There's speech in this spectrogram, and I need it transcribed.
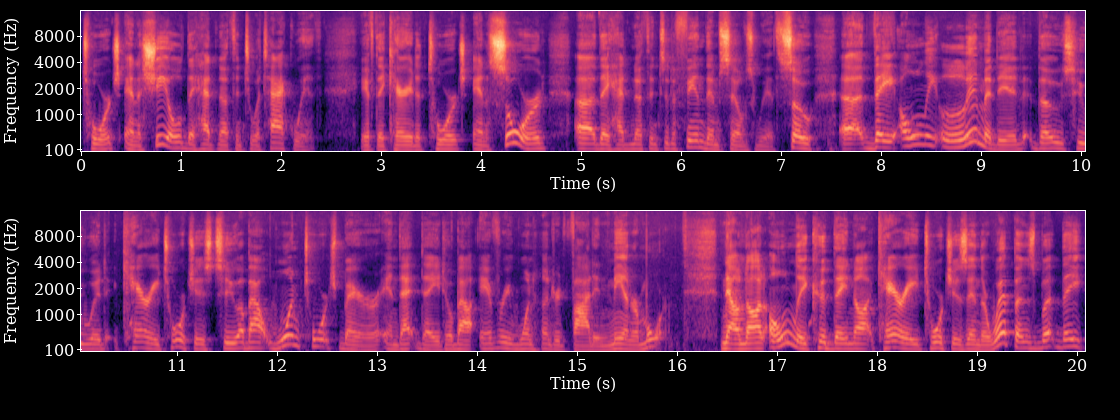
torch and a shield, they had nothing to attack with. If they carried a torch and a sword, uh, they had nothing to defend themselves with. So uh, they only limited those who would carry torches to about one torch bearer in that day to about every 100 fighting men or more. Now, not only could they not carry torches and their weapons, but they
